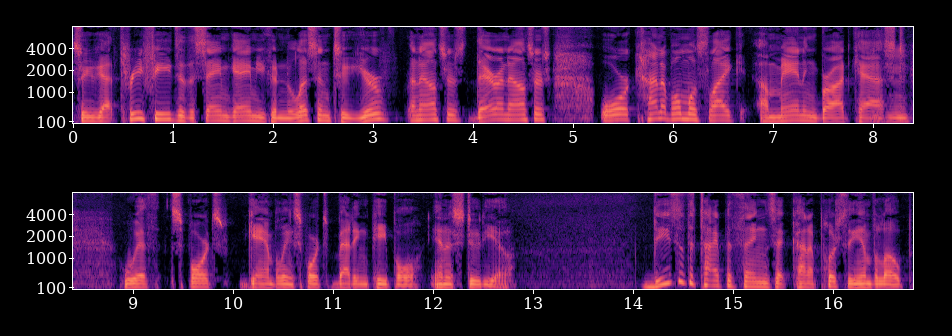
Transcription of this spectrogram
So you've got three feeds of the same game. You can listen to your announcers, their announcers, or kind of almost like a Manning broadcast mm-hmm. with sports gambling, sports betting people in a studio. These are the type of things that kind of push the envelope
